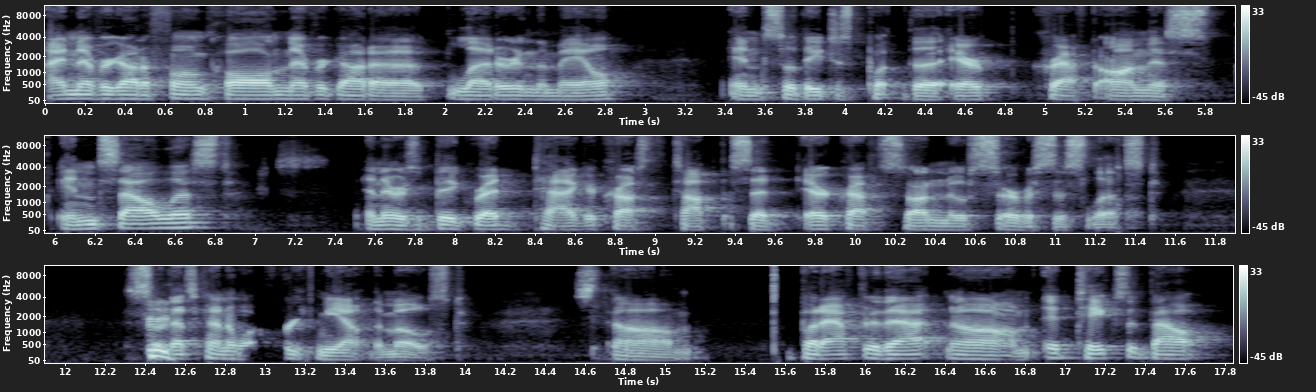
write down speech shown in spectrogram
I never got a phone call, never got a letter in the mail. And so they just put the aircraft on this NSAL list. And there's a big red tag across the top that said aircraft is on no services list. So that's kind of what freaked me out the most. Um, but after that, um, it takes about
